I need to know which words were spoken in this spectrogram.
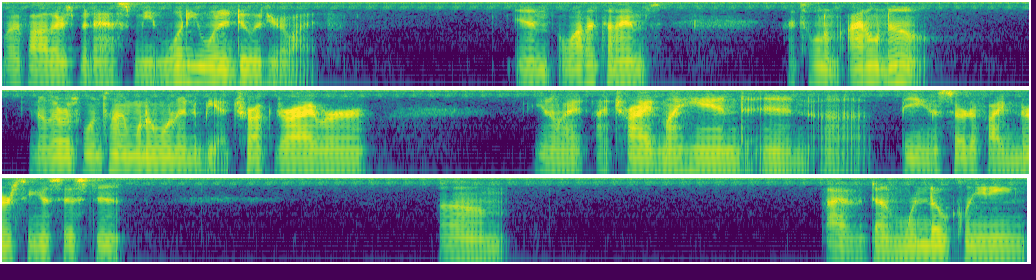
my father's been asking me, What do you want to do with your life? And a lot of times, I told him, I don't know. You know, there was one time when I wanted to be a truck driver you know, I, I tried my hand in uh, being a certified nursing assistant. Um, I've done window cleaning.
